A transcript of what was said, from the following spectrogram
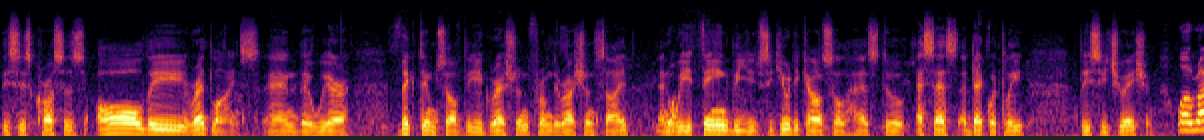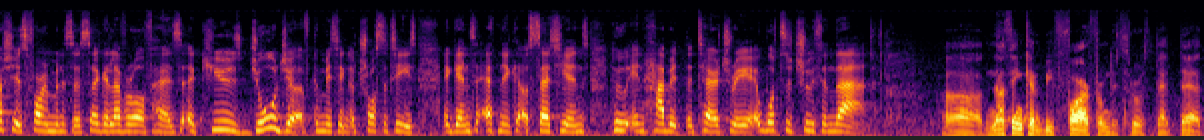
This is, crosses all the red lines, and uh, we are victims of the aggression from the Russian side, and we think the Security Council has to assess adequately this situation. Well, Russia's Foreign Minister Sergei Lavrov has accused Georgia of committing atrocities against ethnic Ossetians who inhabit the territory. What's the truth in that? Uh, nothing can be far from the truth that that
